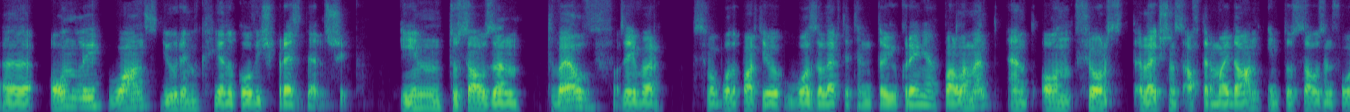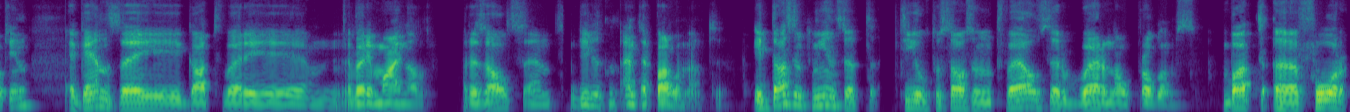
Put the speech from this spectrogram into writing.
uh, only once during Yanukovych presidency in 2012, they were Svoboda Party was elected in the Ukrainian parliament, and on first elections after Maidan in 2014, again they got very um, very minor results and didn't enter parliament. It doesn't mean that till 2012 there were no problems, but uh, for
